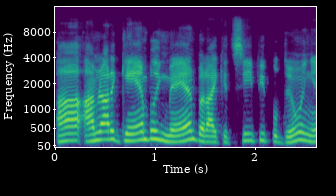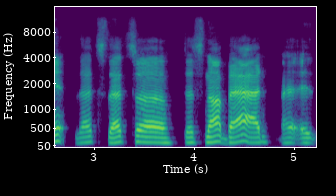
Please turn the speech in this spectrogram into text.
Uh, I'm not a gambling man, but I could see people doing it. That's that's uh that's not bad. It,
